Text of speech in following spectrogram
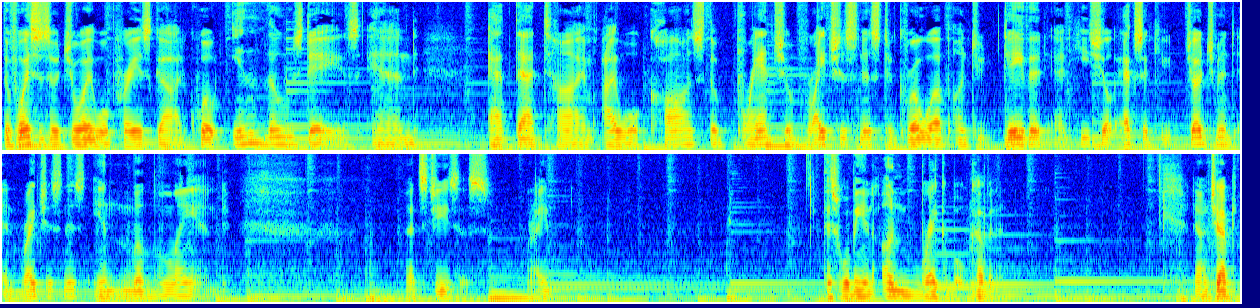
The voices of joy will praise God. Quote, In those days and at that time I will cause the branch of righteousness to grow up unto David, and he shall execute judgment and righteousness in the land. That's Jesus, right? This will be an unbreakable covenant. Now, in chapter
